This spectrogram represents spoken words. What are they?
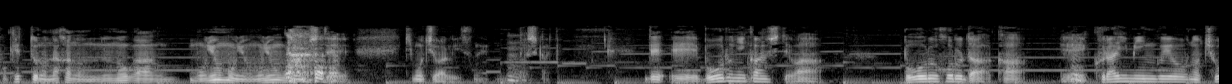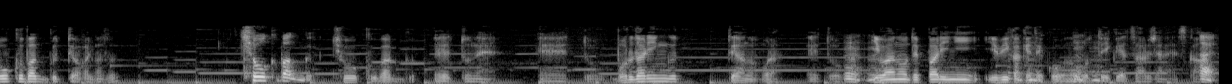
ポケットの中の布がもにょもにょもにょもにょして 気持ち悪いですね。うん確かに。で、えーボールに関しては、ボールホルダーか、えーうんクライミング用のチョークバッグってわかります？あ。チョークバッグ。チョークバッグ。えーっとね、えーっと、ボルダリングってあの、ほら、えーっと、うんうん岩の出っ張りに指かけてこう登っていくやつあるじゃないですか。はい。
